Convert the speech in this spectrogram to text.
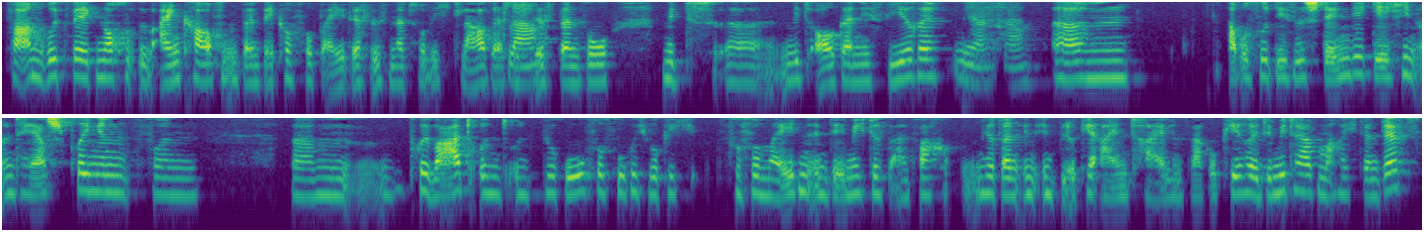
fahre am Rückweg noch einkaufen und beim Bäcker vorbei. Das ist natürlich klar, dass klar. ich das dann so mit, äh, mit organisiere. Ja, klar. Ähm, aber so dieses ständige Hin- und Herspringen von ähm, Privat und, und Büro versuche ich wirklich zu vermeiden, indem ich das einfach mir dann in, in Blöcke einteile und sage, okay, heute Mittag mache ich dann das,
